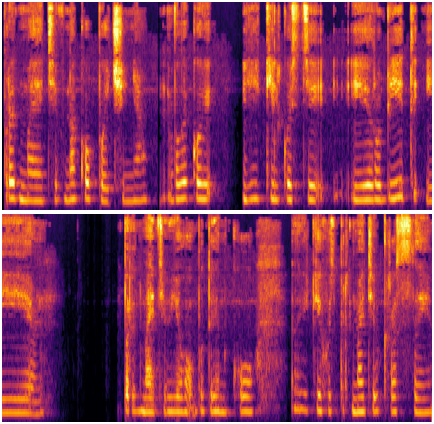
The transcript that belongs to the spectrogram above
предметів, накопичення, великої кількості і робіт, і предметів його будинку, е, якихось предметів краси.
